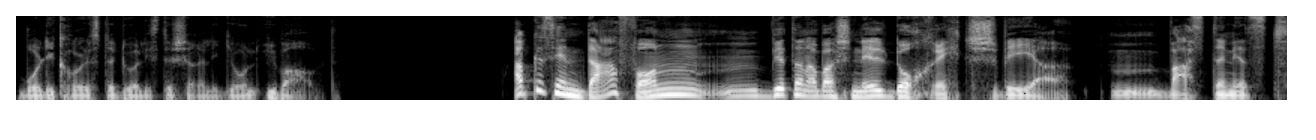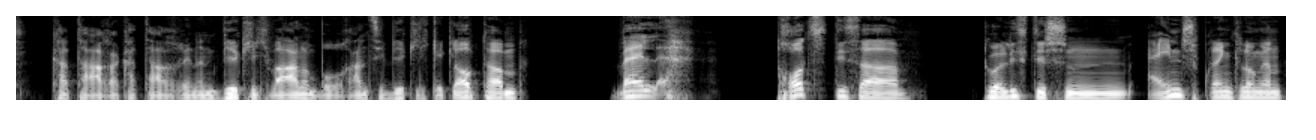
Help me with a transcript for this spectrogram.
wohl die größte dualistische Religion überhaupt. Abgesehen davon wird dann aber schnell doch recht schwer, was denn jetzt Katarer, Katarerinnen wirklich waren und woran sie wirklich geglaubt haben, weil trotz dieser dualistischen Einsprenkelungen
